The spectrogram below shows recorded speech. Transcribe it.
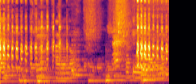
Kaya? Hmm? Marunong? Sa tingin mo marunong?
